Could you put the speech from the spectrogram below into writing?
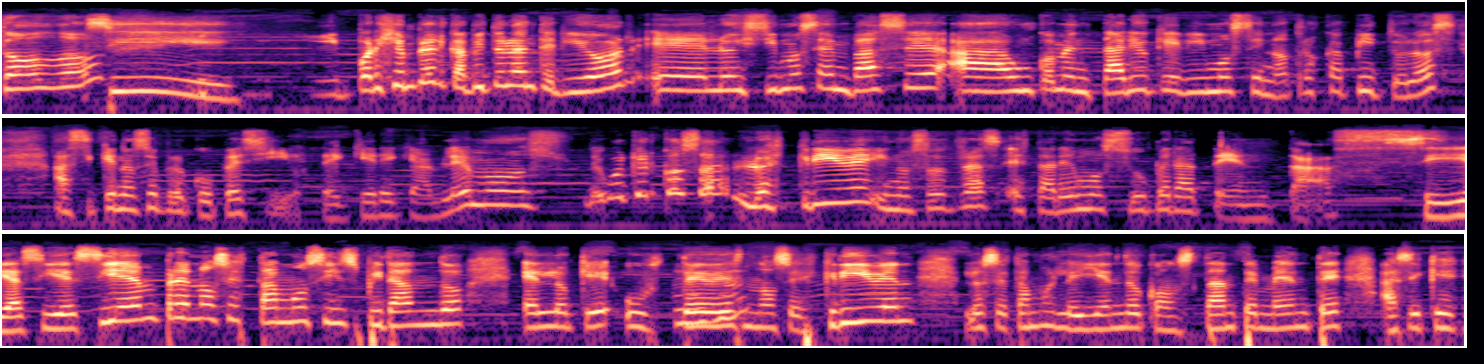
todo. Sí. Y por ejemplo, el capítulo anterior eh, lo hicimos en base a un comentario que vimos en otros capítulos, así que no se preocupe si usted quiere que hablemos de cualquier cosa, lo escribe y nosotras estaremos súper atentas. Sí, así es. Siempre nos estamos inspirando en lo que ustedes nos escriben, los estamos leyendo constantemente, así que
